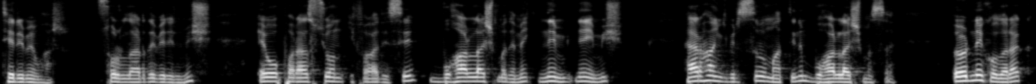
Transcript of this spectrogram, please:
terimi var. Sorularda verilmiş. Evaporasyon ifadesi buharlaşma demek ne, neymiş? Herhangi bir sıvı maddenin buharlaşması. Örnek olarak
